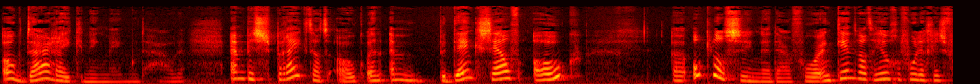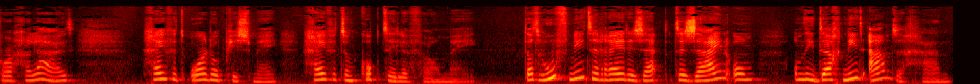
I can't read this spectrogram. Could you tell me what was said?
ook daar rekening mee moet houden. En bespreek dat ook en, en bedenk zelf ook uh, oplossingen daarvoor. Een kind wat heel gevoelig is voor geluid, geef het oordopjes mee, geef het een koptelefoon mee. Dat hoeft niet de reden te zijn om, om die dag niet aan te gaan.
